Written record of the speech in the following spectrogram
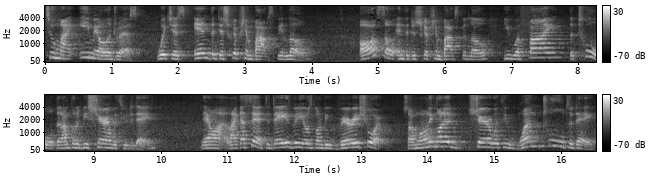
to my email address, which is in the description box below. Also in the description box below, you will find the tool that I'm going to be sharing with you today. Now, like I said, today's video is going to be very short. So I'm only going to share with you one tool today.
